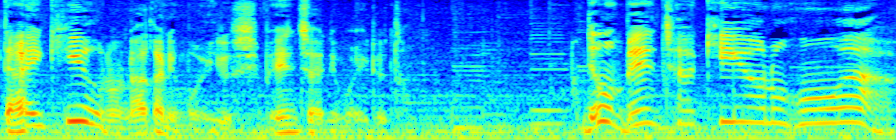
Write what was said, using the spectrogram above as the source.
大企業の中にもいるしベンチャーにもいると。でもベンチャー企業の方は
